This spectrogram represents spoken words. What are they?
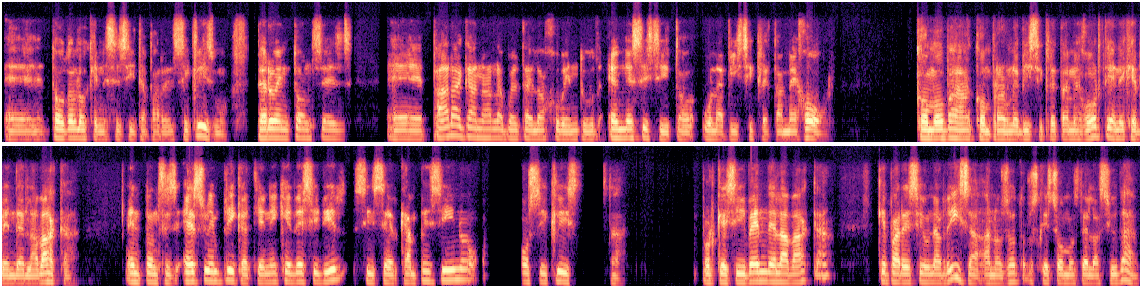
eh, todo lo que necesita para el ciclismo. Pero entonces, eh, para ganar la Vuelta de la Juventud, él necesita una bicicleta mejor. ¿Cómo va a comprar una bicicleta mejor? Tiene que vender la vaca. Entonces, eso implica, tiene que decidir si ser campesino o ciclista. Porque si vende la vaca, que parece una risa a nosotros que somos de la ciudad.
